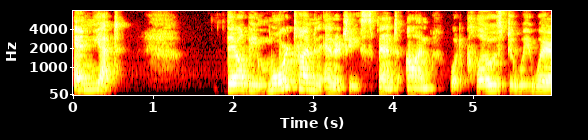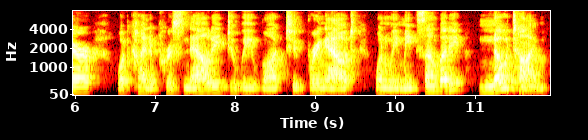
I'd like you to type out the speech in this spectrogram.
And yet, there'll be more time and energy spent on what clothes do we wear, what kind of personality do we want to bring out when we meet somebody. No time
